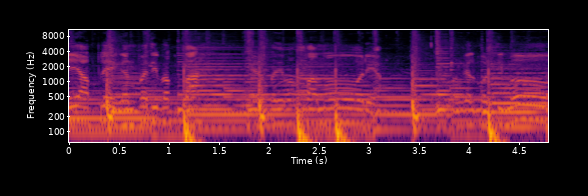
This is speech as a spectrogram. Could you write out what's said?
हे आपले गणपती बाप्पा गणपती बाप्पा मोर्या मंगलमूर्ती मोर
